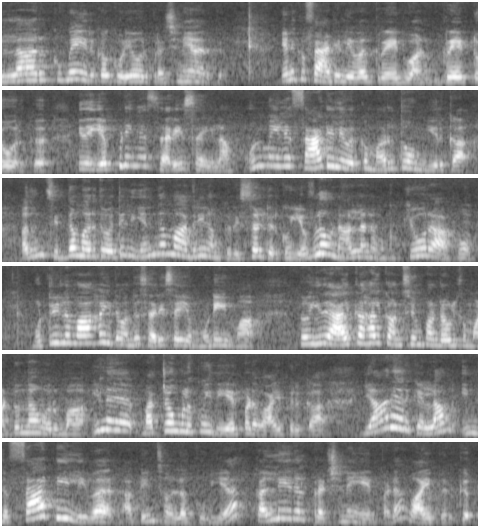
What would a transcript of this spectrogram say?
எல்லாருக்குமே இருக்கக்கூடிய ஒரு பிரச்சனையாக இருக்குது எனக்கு fatty liver grade one grade two இருக்குது இதை எப்படிங்க சரி செய்யலாம்? உண்மையிலே ஃபேட்டி லிவருக்கு மருத்துவம் இருக்கா? அதுவும் சித்த மருத்துவத்தில் எந்த மாதிரி நமக்கு ரிசல்ட் இருக்கும்? எவ்வளோ நாளில் நமக்கு க்யூர் ஆகும்? முற்றிலுமாக இதை வந்து சரி செய்ய முடியுமா? ஸோ இது ஆல்கஹால் கன்சியூம் பண்ணுறவங்களுக்கு மட்டும்தான் வருமா? இல்லை மற்றவங்களுக்கும் இது ஏற்பட வாய்ப்பு இருக்கா? யார் யாருக்கெல்லாம் இந்த ஃபேட்டி லிவர் அப்படின்னு சொல்லக்கூடிய கல்லீரல் பிரச்சனை ஏற்பட வாய்ப்பு இருக்குது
